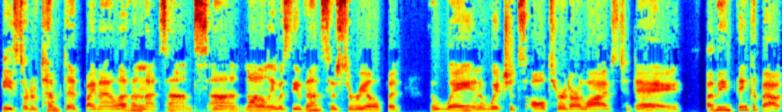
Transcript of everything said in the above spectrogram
be sort of tempted by 9-11 in that sense. Uh, not only was the event so surreal, but the way in which it's altered our lives today. I mean, think about.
